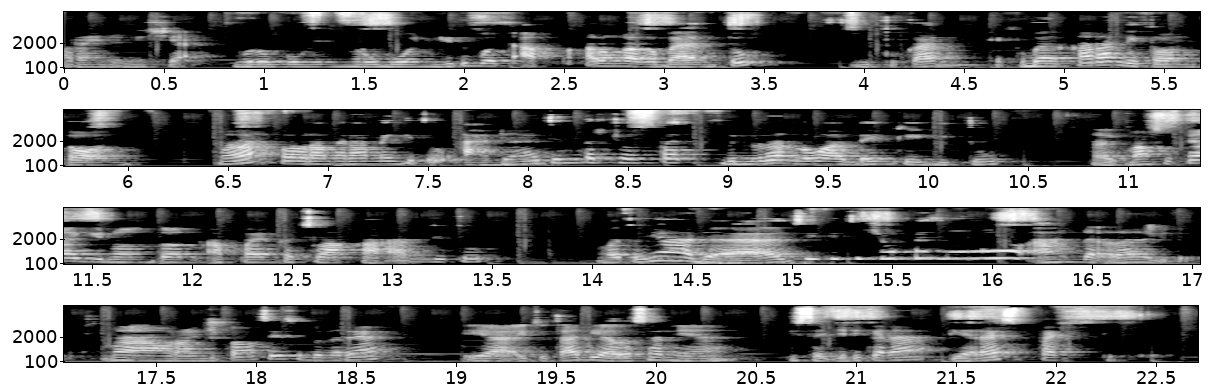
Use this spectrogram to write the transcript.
orang Indonesia. Ngerubungin ngerubungin gitu buat apa kalau nggak kebantu gitu kan? Kayak kebakaran ditonton. Malah kalau rame-rame gitu ada aja yang tercopet beneran loh ada yang kayak gitu. Nah, maksudnya lagi nonton apa yang kecelakaan gitu. Nggak ada aja gitu copet loh. Ada lah gitu. Nah orang Jepang sih sebenarnya ya itu tadi alasannya. Bisa jadi karena dia respect gitu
